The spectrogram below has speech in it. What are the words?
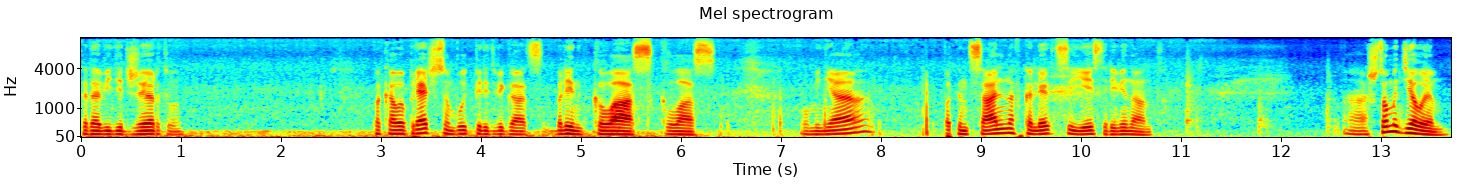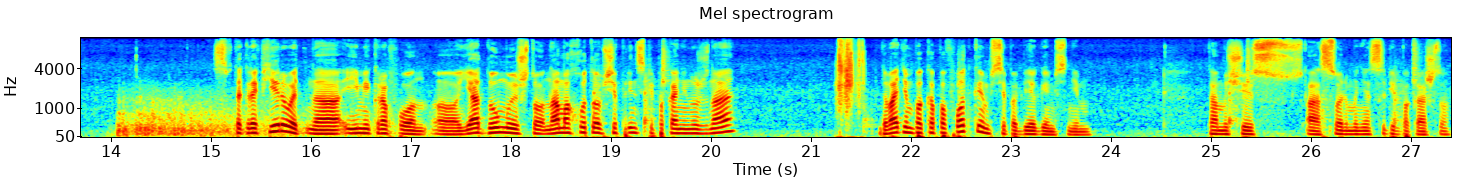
когда видит жертву. Пока вы прячетесь, он будет передвигаться. Блин, класс, класс. У меня потенциально в коллекции есть ревенант. А, что мы делаем? Сфотографировать на и микрофон. А, я думаю, что нам охота вообще, в принципе, пока не нужна. Давайте мы пока пофоткаемся, побегаем с ним. Там еще и... С... А, соль мы не осыпем пока что.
